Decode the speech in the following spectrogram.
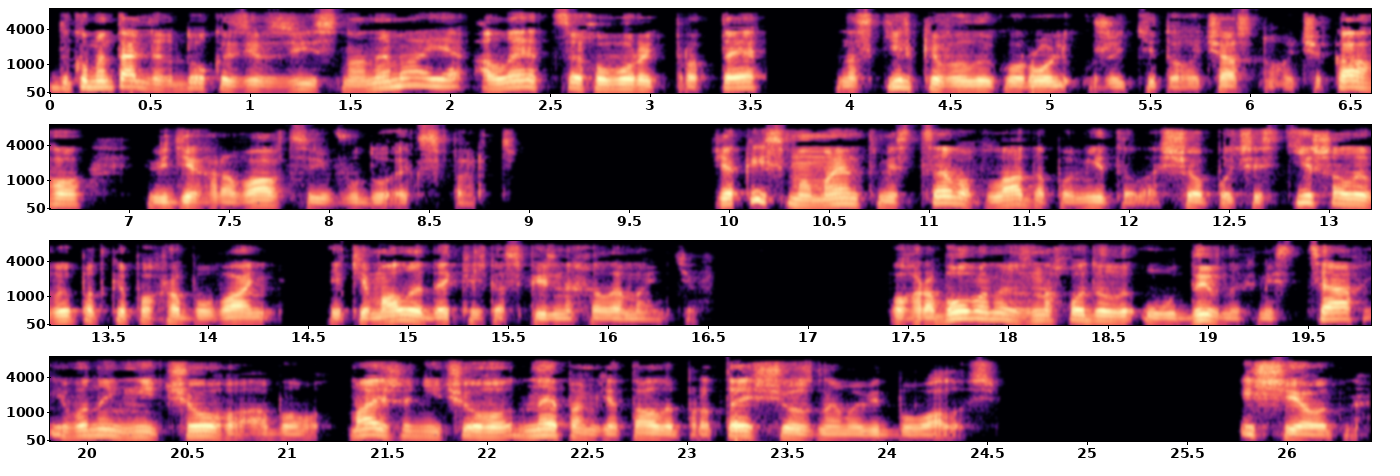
Документальних доказів, звісно, немає, але це говорить про те, наскільки велику роль у житті тогочасного Чикаго відігравав цей вуду експерт. В якийсь момент місцева влада помітила, що почастішали випадки пограбувань, які мали декілька спільних елементів. Пограбованих знаходили у дивних місцях, і вони нічого або майже нічого не пам'ятали про те, що з ними відбувалося. І ще одне.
